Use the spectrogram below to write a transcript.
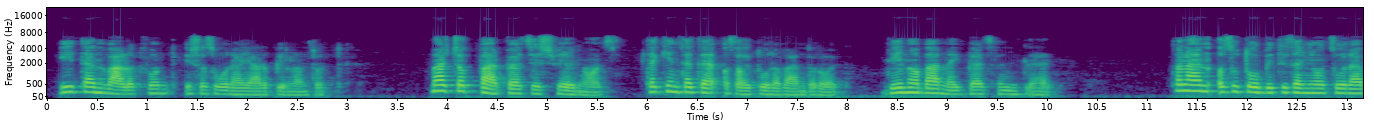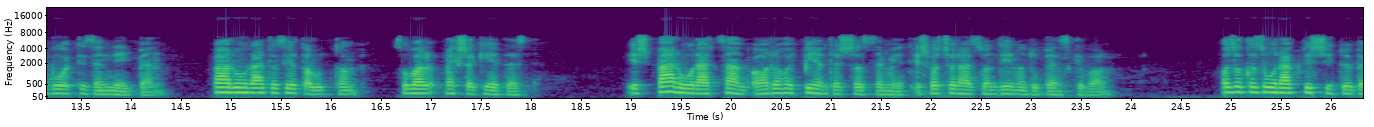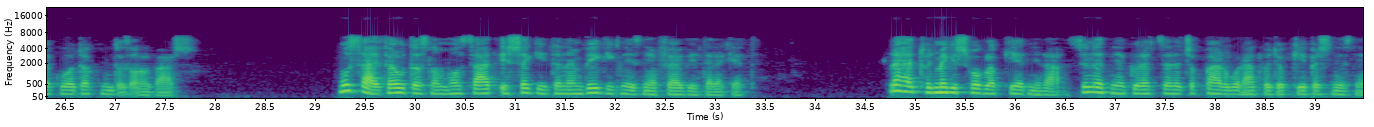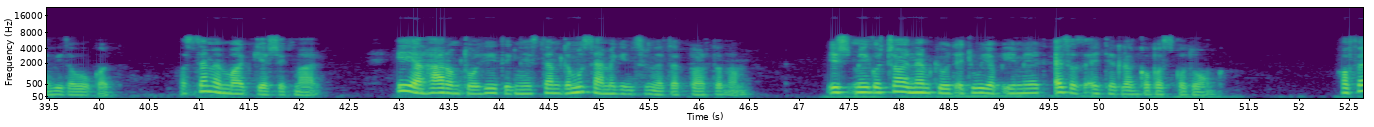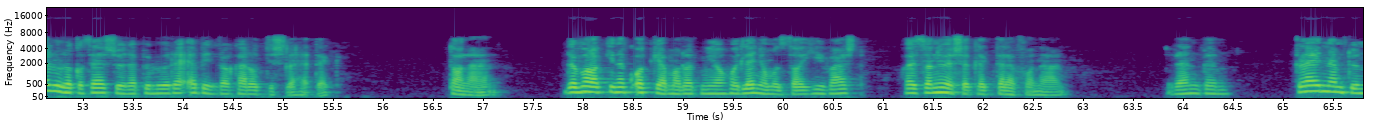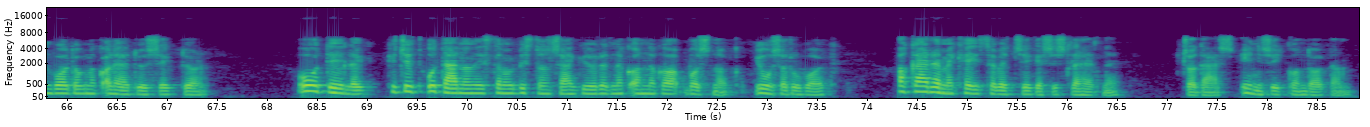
Iten vállat vont, és az órájára pillantott. Már csak pár perc és fél nyolc. Tekintete az ajtóra vándorolt. Déna bármelyik percben itt lehet. Talán az utóbbi 18 órából 14-ben. Pár órát azért aludtam, szóval meg se kérdezt. És pár órát szánt arra, hogy pihentesse a szemét, és vacsorázzon Déna Dupenszkival. Azok az órák frissítőbbek voltak, mint az alvás. Muszáj felutaznom hozzád, és segítenem végignézni a felvételeket. Lehet, hogy meg is foglak kérni rá. Szünet nélkül egyszerre csak pár órát vagyok képes nézni a videókat. A szemem majd kiesik már. Éjjel háromtól hétig néztem, de muszáj megint szünetet tartanom. És még a csaj nem küld egy újabb e-mailt, ez az egyetlen kapaszkodónk. Ha felülök az első repülőre, ebédre akár ott is lehetek. Talán. De valakinek ott kell maradnia, hogy lenyomozza a hívást, ha ez a nő esetleg telefonál. Rendben, Klein nem tűnt boldognak a lehetőségtől. Ó, tényleg, kicsit utána néztem a biztonsági őrödnek annak a bosnak. Jó zsaru volt. Akár remek helyi szövetséges is lehetne. Csodás, én is így gondoltam.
